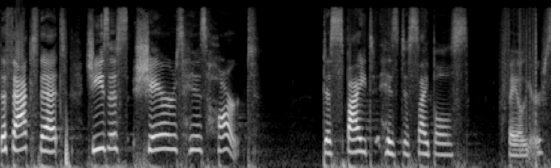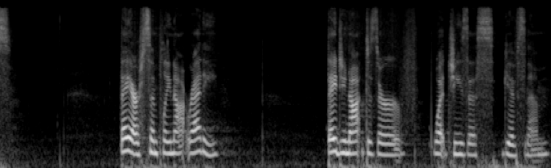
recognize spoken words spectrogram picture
the fact that Jesus shares his heart despite his disciples' failures. They are simply not ready. They do not deserve what Jesus gives them.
